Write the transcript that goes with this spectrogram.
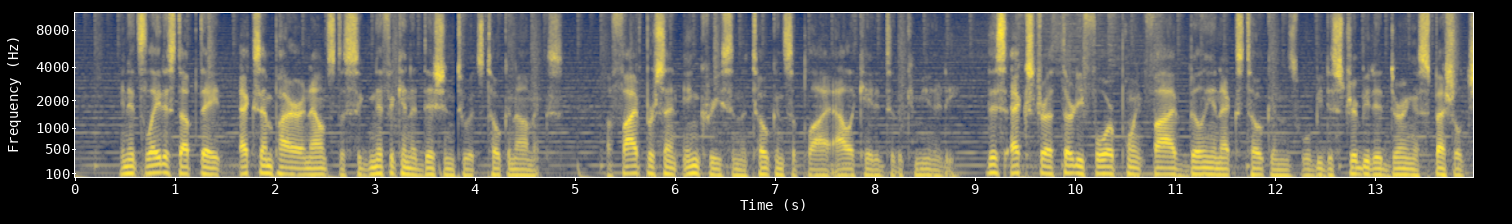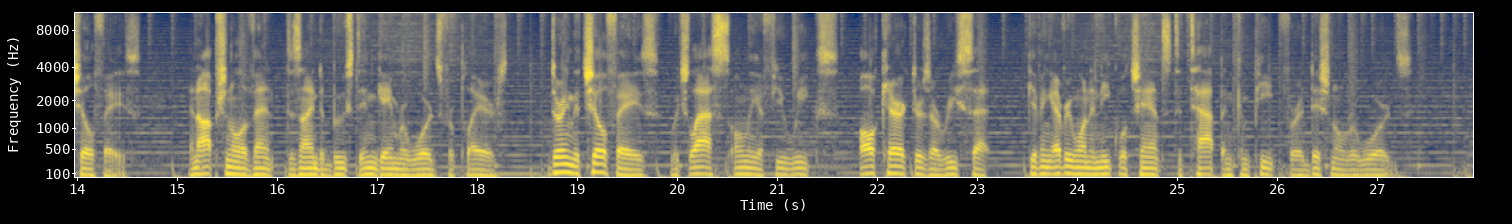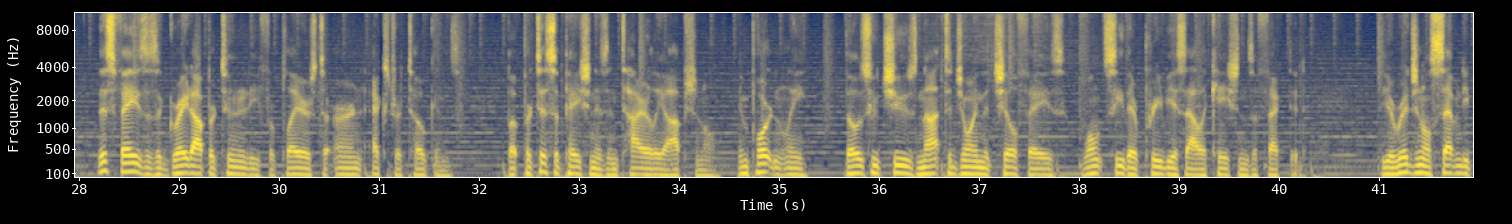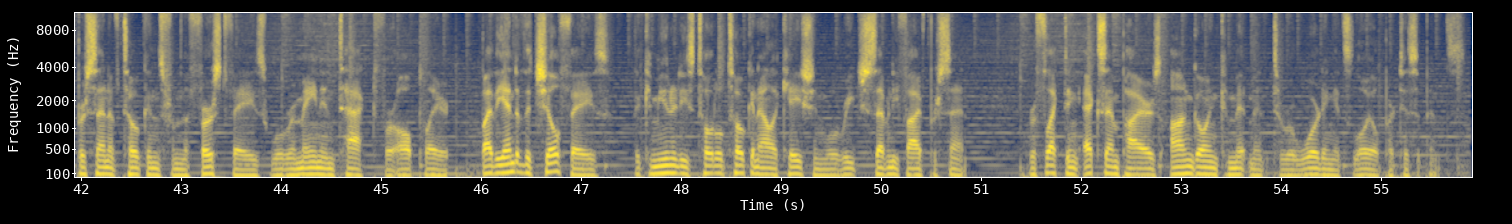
in its latest update, X Empire announced a significant addition to its tokenomics, a 5% increase in the token supply allocated to the community. This extra 34.5 billion X tokens will be distributed during a special chill phase, an optional event designed to boost in-game rewards for players. During the chill phase, which lasts only a few weeks, all characters are reset, giving everyone an equal chance to tap and compete for additional rewards. This phase is a great opportunity for players to earn extra tokens, but participation is entirely optional. Importantly, those who choose not to join the chill phase won't see their previous allocations affected. The original 70% of tokens from the first phase will remain intact for all players. By the end of the chill phase, the community's total token allocation will reach 75%, reflecting X Empire's ongoing commitment to rewarding its loyal participants.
